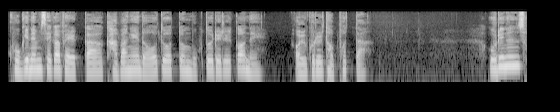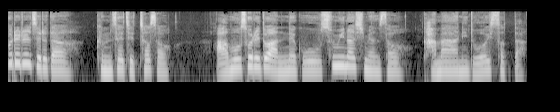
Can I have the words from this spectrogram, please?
고기 냄새가 벨까 가방에 넣어두었던 목도리를 꺼내 얼굴을 덮었다. 우리는 소리를 지르다 금세 지쳐서 아무 소리도 안 내고 숨이나 쉬면서 가만히 누워 있었다.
